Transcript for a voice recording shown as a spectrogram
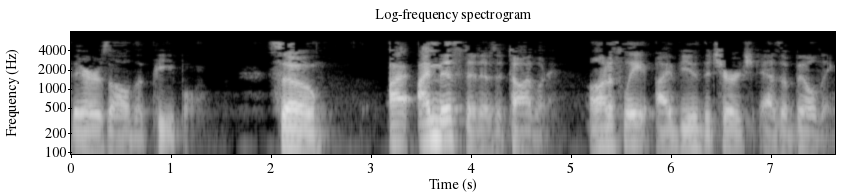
there's all the people. So I, I missed it as a toddler. Honestly, I viewed the church as a building,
